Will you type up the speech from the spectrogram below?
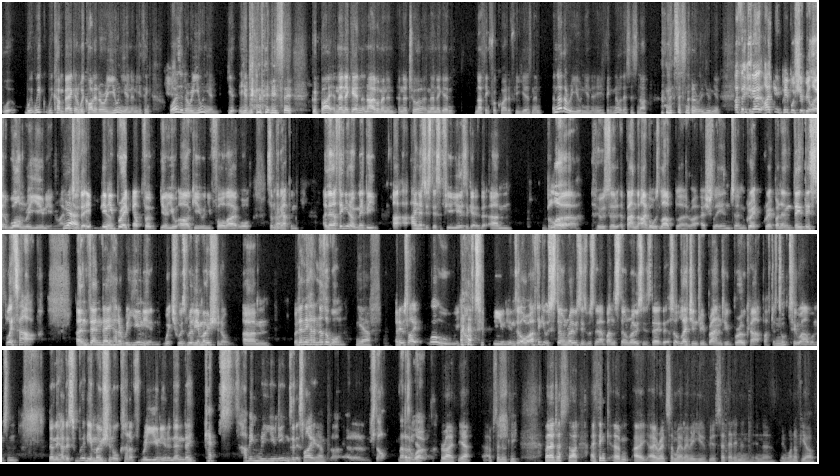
we, we, we come back and we call it a reunion. And you think why is it a reunion? You, you didn't really say goodbye. And then again an album and, and a tour. And then again nothing for quite a few years. And then another reunion. And you think no this is not this is not a reunion. I think see, I, I, think people should be allowed one reunion right? Yeah, which is if, if you break up for you know you argue and you fall out or something right. happens. And then i think you know maybe I, I noticed this a few years ago that um blur who's a, a, band that I've always loved, Blur, right, actually, and um, great, great band. And they, they split up. And then they had a reunion, which was really emotional. Um, but then they had another one. Yeah. And it was like, whoa, you can't have two reunions. Or I think it was Stone Roses, wasn't it? That band, the Stone Roses, the, the sort of legendary brand who broke up after mm. sort of two albums. And then they had this really emotional kind of reunion. And then they kept having reunions. And it's like, yeah. uh, stop, that doesn't work. Right. Yeah. Absolutely. But I just thought I think um, I I read somewhere maybe you, you said that in in in, a, in one of your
